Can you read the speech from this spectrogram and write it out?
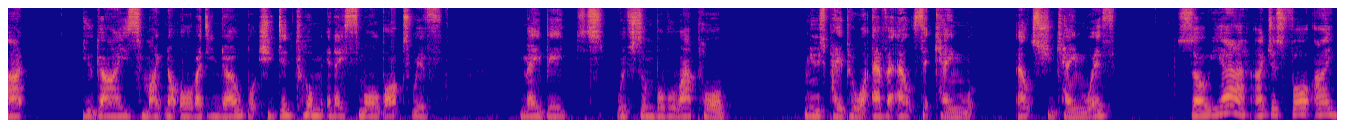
I you guys might not already know, but she did come in a small box with maybe with some bubble wrap or newspaper, whatever else it came, else she came with. So yeah, I just thought I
